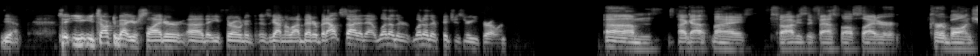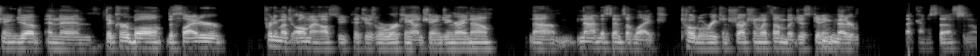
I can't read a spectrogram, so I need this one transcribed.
Yeah. So you, you talked about your slider uh, that you've thrown and has gotten a lot better, but outside of that, what other what other pitches are you throwing? Um, I got my so obviously fastball, slider, curveball, and changeup, and then the curveball, the slider. Pretty much all my off-speed pitches we're working on changing right now. Um, not in the sense of like total reconstruction with them, but just getting mm-hmm. better, that kind of stuff. So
